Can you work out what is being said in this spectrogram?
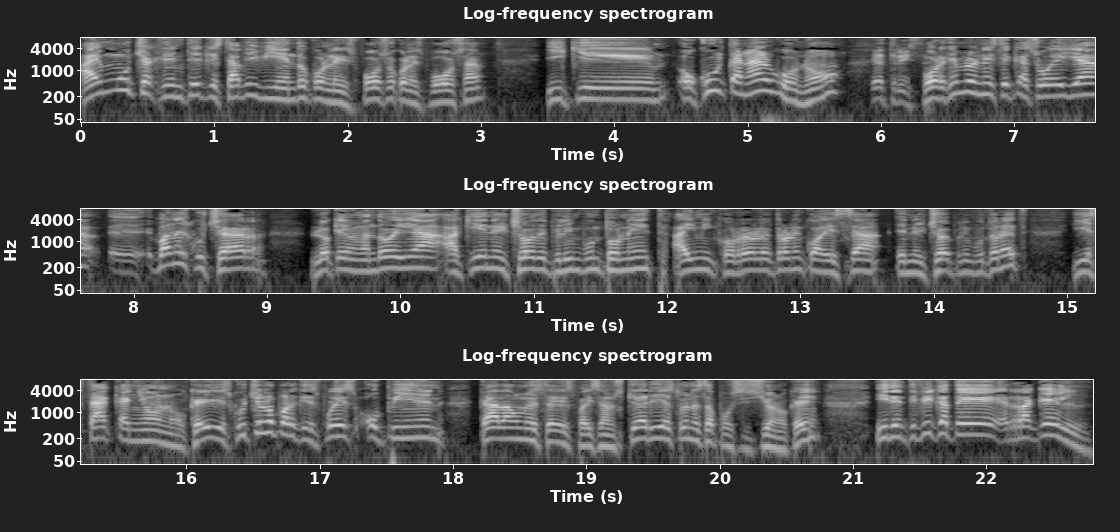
hay mucha gente que está viviendo con el esposo, con la esposa y que ocultan algo, ¿no? Qué triste. Por ejemplo, en este caso ella, eh, van a escuchar lo que me mandó ella aquí en el show de Pelín.net. Ahí mi correo electrónico ahí está en el show de Pelín.net. Y está cañón, ¿ok? Escúchenlo para que después opinen cada uno de ustedes, paisanos. ¿Qué harías tú en esta posición, ok? Identifícate, Raquel.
